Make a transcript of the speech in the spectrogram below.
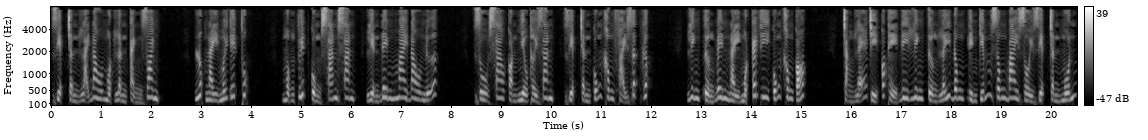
Diệp Trần lại đau một lần cảnh doanh. Lúc này mới kết thúc. Mộng tuyết cùng san san, liền đêm mai đau nữa. Dù sao còn nhiều thời gian, Diệp Trần cũng không phải rất gấp. Linh tường bên này một cách thi cũng không có. Chẳng lẽ chỉ có thể đi linh tường lấy đông tìm kiếm sông bay rồi Diệp Trần muốn.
